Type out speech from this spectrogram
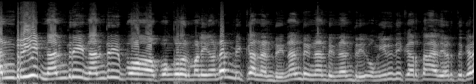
நன்றி. நன்றி பொங்கலூர் மணிகண்டன். மிக்க நன்றி. நன்றி நன்றி நன்றி. உங்க இறுதி கருத்தை எடுத்துக்கிறேன்.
